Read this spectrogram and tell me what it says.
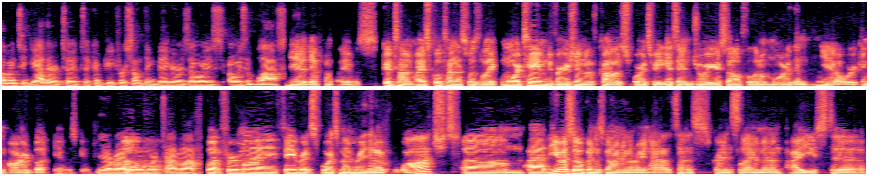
coming together to, to compete for something bigger is always always a blast. Yeah, definitely. It was good time. High school tennis was like a more tamed version of college sports where you get to enjoy yourself a little more than, you know, working hard, but yeah, it was good. Yeah, right. A little bit more time off. But for my favorite sports memory that I've watched, um, uh, the US Open is going on right now, the tennis grand slam, and I used to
